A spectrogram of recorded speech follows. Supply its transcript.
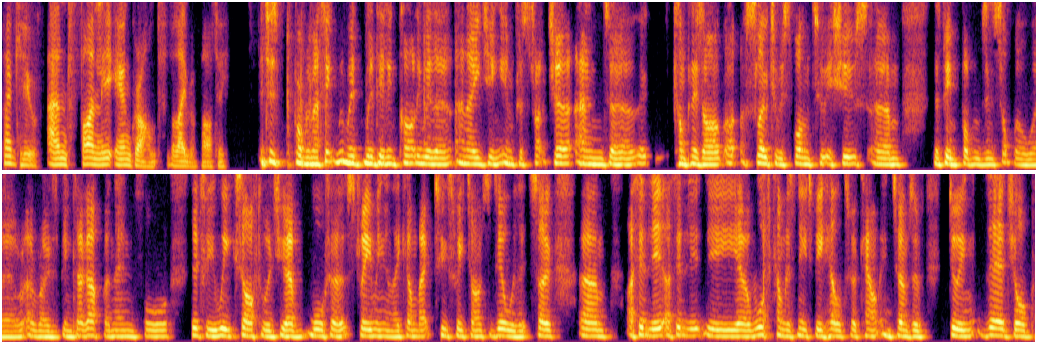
Thank you. And finally, Ian Grant for the Labour Party. It is problematic. We're, we're dealing partly with a, an ageing infrastructure, and uh, companies are, are, slow to respond to issues. Um, there's been problems in Sopwell where a road has been dug up, and then for literally weeks afterwards, you have water streaming, and they come back two, three times to deal with it. So um, I think the I think the, the uh, water companies need to be held to account in terms of doing their job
